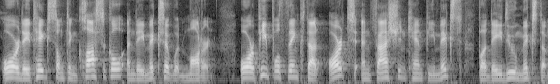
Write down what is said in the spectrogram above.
or they take something classical and they mix it with modern. Or people think that art and fashion can't be mixed, but they do mix them.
